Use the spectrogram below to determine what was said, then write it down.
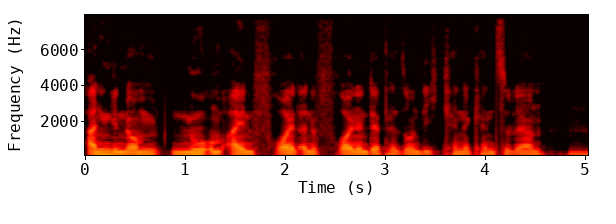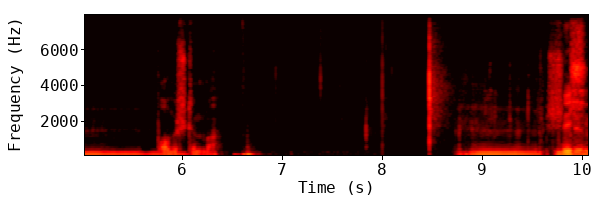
angenommen, nur um einen Freund, eine Freundin der Person, die ich kenne, kennenzulernen. Hm, Boah, bestimmt mal. hm, nicht,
